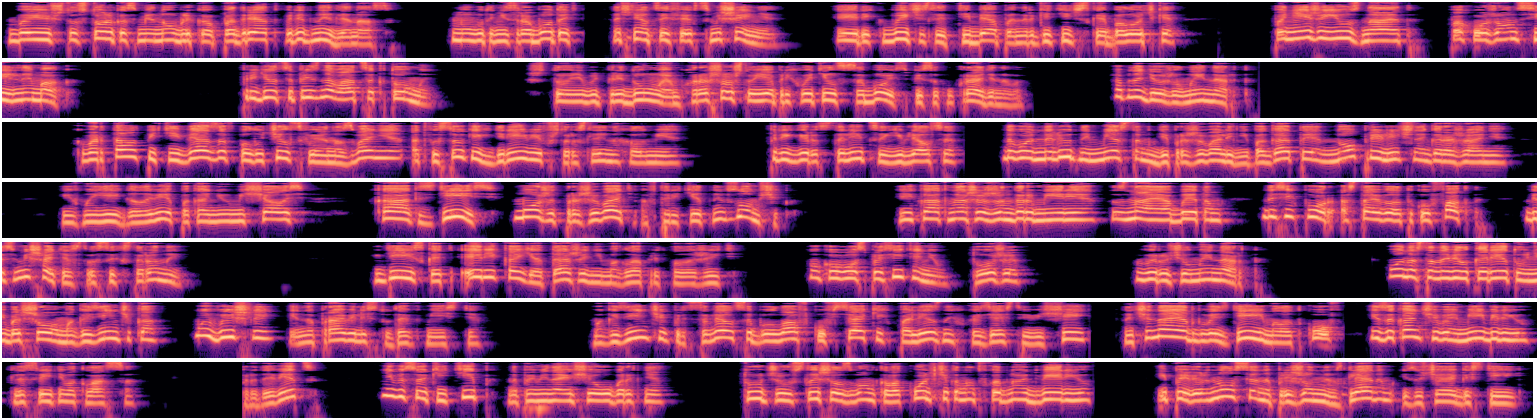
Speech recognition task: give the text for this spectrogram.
Боюсь, что столько смен облика подряд вредны для нас. Могут и не сработать, начнется эффект смешения. Эрик вычислит тебя по энергетической оболочке. По ней же и узнает. Похоже, он сильный маг. Придется признаваться, кто мы. Что-нибудь придумаем. Хорошо, что я прихватил с собой список украденного. Обнадежил Мейнард. Квартал Пяти Вязов получил свое название от высоких деревьев, что росли на холме. Пригород столицы являлся довольно людным местом, где проживали небогатые, но приличные горожане. И в моей голове пока не умещалось, как здесь может проживать авторитетный взломщик. И как наша жандармерия, зная об этом, до сих пор оставила такой факт без вмешательства с их стороны. Где искать Эрика, я даже не могла предположить. У кого спросить о нем, тоже. Выручил Мейнард. Он остановил карету у небольшого магазинчика. Мы вышли и направились туда вместе. Магазинчик представлял собой лавку всяких полезных в хозяйстве вещей, начиная от гвоздей и молотков и заканчивая мебелью для среднего класса. Продавец Невысокий тип, напоминающий оборотня, тут же услышал звон колокольчика над входной дверью и повернулся напряженным взглядом, изучая гостей.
